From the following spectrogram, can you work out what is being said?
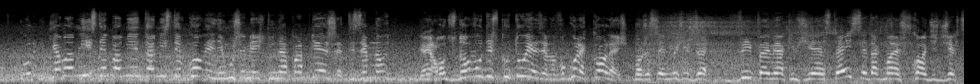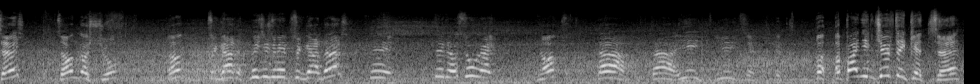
ja mam listę, pamiętam listę w głowie, nie muszę mieć tu na papierze. Ty ze mną, ja on znowu dyskutuje ze mną, w ogóle koleś. Może sobie myślisz, że VIP-em jakimś jesteś, że tak możesz wchodzić gdzie chcesz? Co, gościu? No, przegada... myślisz, że mnie przegadasz? Ty, ty no słuchaj, no, tak, tak, idź, idź. A, pani gdzie w tej kietce?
